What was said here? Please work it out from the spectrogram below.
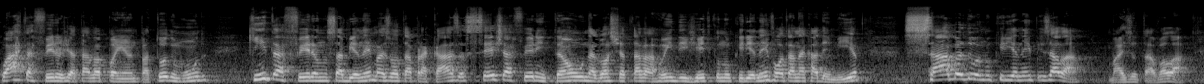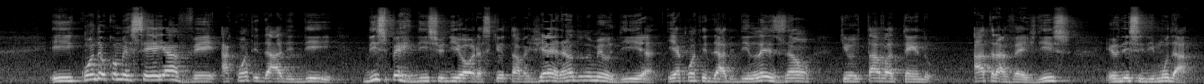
quarta-feira eu já estava apanhando para todo mundo, quinta-feira eu não sabia nem mais voltar para casa, sexta-feira então o negócio já estava ruim de jeito que eu não queria nem voltar na academia, sábado eu não queria nem pisar lá, mas eu estava lá. E quando eu comecei a ver a quantidade de desperdício de horas que eu estava gerando no meu dia e a quantidade de lesão que eu estava tendo através disso, eu decidi mudar.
